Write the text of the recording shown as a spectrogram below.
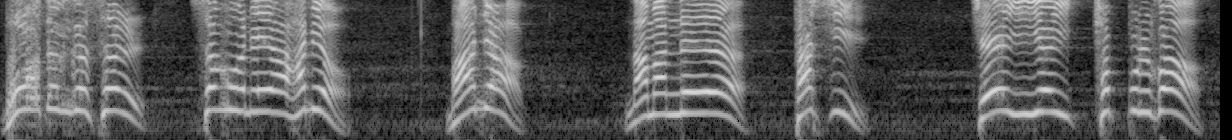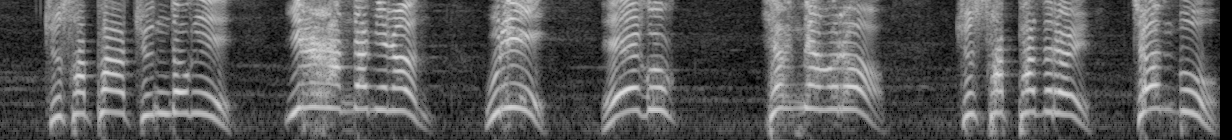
모든 것을 성원해야 하며 만약 남한 내에 다시 제2의 촛불과 주사파 준동이 일어난다면은 우리 애국 혁명으로 주사파들을 전부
